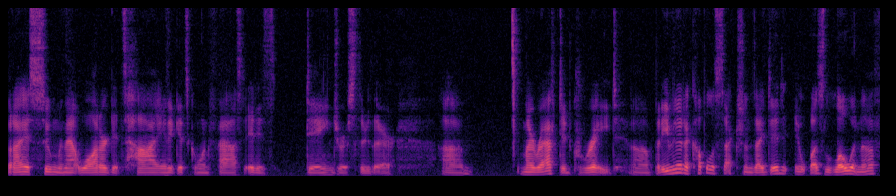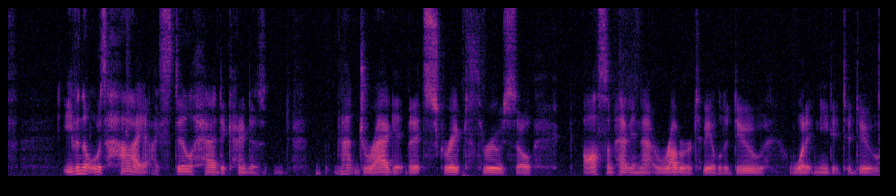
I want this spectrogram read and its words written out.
but I assume when that water gets high and it gets going fast, it is dangerous through there my raft did great, uh, but even at a couple of sections, I did. It was low enough, even though it was high. I still had to kind of not drag it, but it scraped through. So awesome having that rubber to be able to do what it needed to do.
